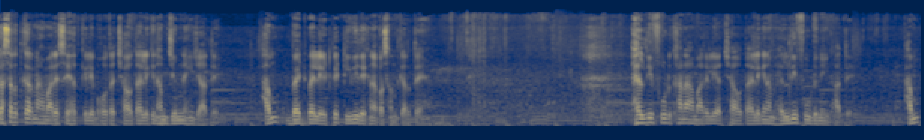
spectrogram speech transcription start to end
कसरत करना हमारे सेहत के लिए बहुत अच्छा होता है, लेकिन हम जिम नहीं जाते। हम बेड पर लेट के टीवी देखना पसंद करते हैं। हेल्दी फ़ूड खाना हमारे लिए अच्छा होता है, लेकिन हम हेल्दी फ़ूड नहीं खाते। हम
